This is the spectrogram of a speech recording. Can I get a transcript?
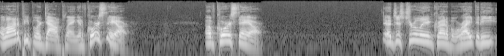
A lot of people are downplaying it. Of course they are. Of course they are. Uh, just truly incredible, right? That he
